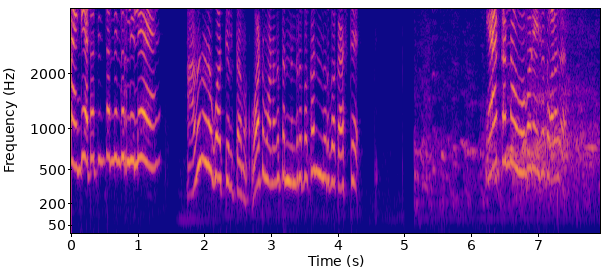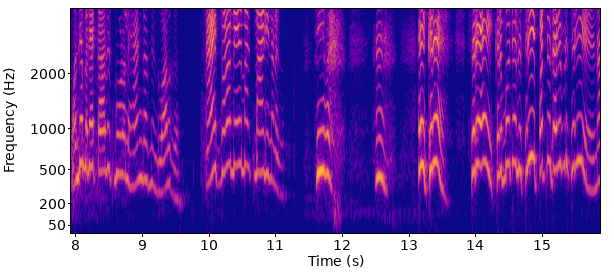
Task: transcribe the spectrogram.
ಹಂಗೆ ಅದ ನನಗೆ ಗೊತ್ತಿಲ್ಲ ತಮ್ಮ ಒಟ್ಟು ಒಣಗತಾನ ನಿಂದಿರ್ಬೇಕ, ನಿಂದಿರ್ಬೇಕು ಅಷ್ಟೇ. ಯಾಕಂದ್ರೆ ಹೋಗೋಣ ಇದ್ರದ ಒಳಗ? ಒಂದೇ ಮನೆ ಕಾಲಿಟ್ಟು ನೋಡಲ್ಲ, ಹೆಂಗ ನಿಂದು ಒಳಗೆ? ಆಯ್ತು ನೋಡ ಏನು ಮತ್ತೆ ಮಾಡಿ ನನಗೆ. ಇವ ಏ, ಕರೆ ಸರಿ ಕರ್ಮೋತನ ಸರಿ ಪಟ್ಟ ದಾರಿ ಬಿಡು ಸರಿ ನಾ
